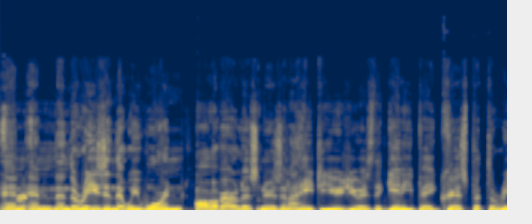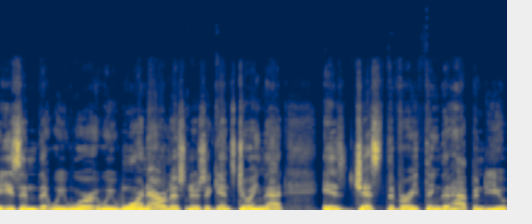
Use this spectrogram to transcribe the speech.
and, and and the reason that we warn all of our listeners, and I hate to use you as the guinea pig, Chris, but the reason that we were we warn our listeners against doing that is just the very thing that happened to you.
